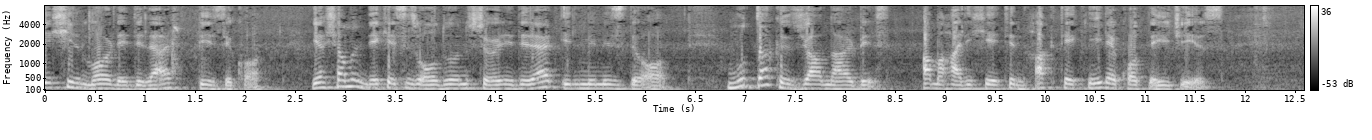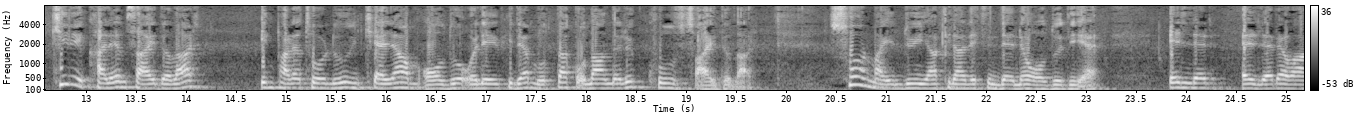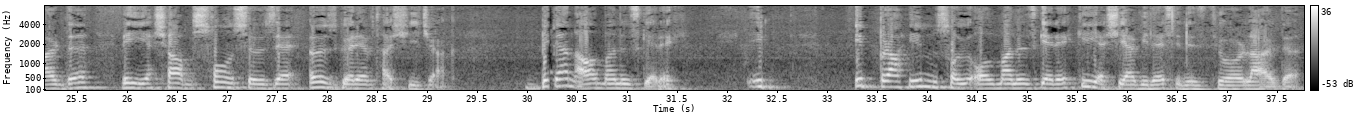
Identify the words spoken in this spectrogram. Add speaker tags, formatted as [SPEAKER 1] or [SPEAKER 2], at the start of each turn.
[SPEAKER 1] Yeşil mor dediler, bizdik o. Yaşamın lekesiz olduğunu söylediler, ilmimizdi o. Mutlakız canlar biz ama hareketin hak tekniğiyle kodlayıcıyız. Kiri kalem saydılar, imparatorluğun kelam olduğu o levhide mutlak olanları kul saydılar. Sormayın dünya planetinde ne oldu diye. Eller ellere vardı ve yaşam son söze öz görev taşıyacak. Beden almanız gerek. İbrahim soyu olmanız gerek ki yaşayabilirsiniz diyorlardı.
